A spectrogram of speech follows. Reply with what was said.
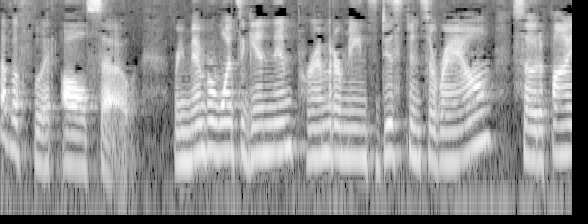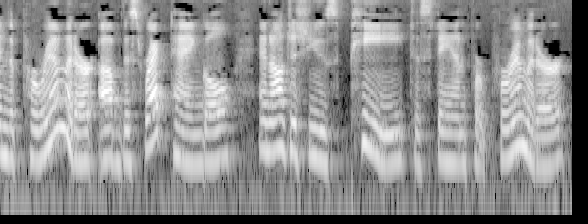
of a foot also. Remember once again then, perimeter means distance around. So to find the perimeter of this rectangle, and I'll just use P to stand for perimeter,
